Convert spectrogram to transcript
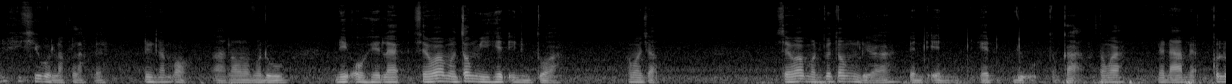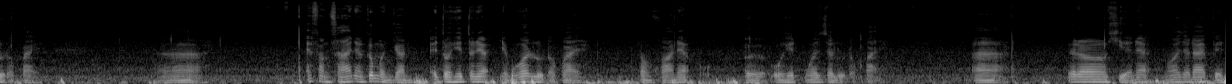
นี่คือคีย์เวิร์ดหลัก ๆ เลย ดึงน้ำออก อ่าเราเรามาดูนี่โอเฮดแล้วแสดงว่ามันต้องมีเฮดอีกหนึ่งตัว เข้ามาจับแสดงว่ามันก็ต้องเหลือเป็น n h อยู่ตรงกลางต้องว่าในน้ำเนี่ยก็หลุดออกไปอ่าไอ้ฝั่งซ้ายเนี่ยก็เหมือนกันไอ้ตัว h ตัวเนี้ยอย่างมันก็หลุดออกไปฝั่งขวาเนี่ยเออ oh มันก็จะหลุดออกไปอ่าเวลาเราเขียนเนี่ยมันก็จะได้เป็น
